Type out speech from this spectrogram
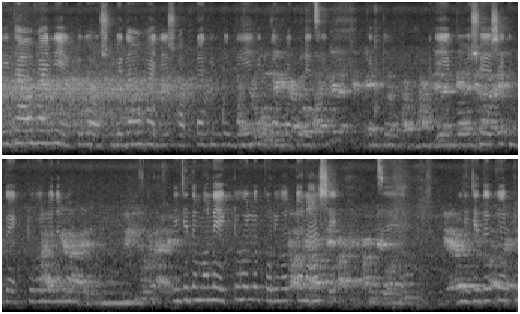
দ্বিধাও হয়নি, একটুকু অসুবিধাও হয়নি, সবটা কিন্তু দিয়েই কিন্তু আমরা করেছি। কিন্তু এই বয়সে এসে কিন্তু একটু হলেও যেন নিজেদের মনে একটু হলেও পরিবর্তন আসে, যে নিজেদেরকে একটু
